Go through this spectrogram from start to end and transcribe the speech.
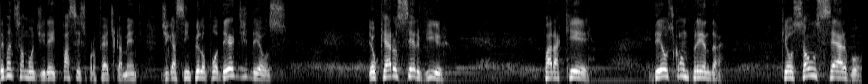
Levante sua mão direita, faça isso profeticamente. Diga assim: pelo poder de Deus, eu quero servir para que Deus compreenda que eu sou um servo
